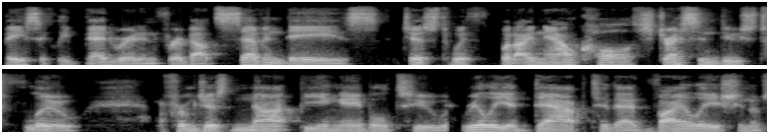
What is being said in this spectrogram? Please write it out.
basically bedridden for about seven days, just with what I now call stress induced flu from just not being able to really adapt to that violation of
